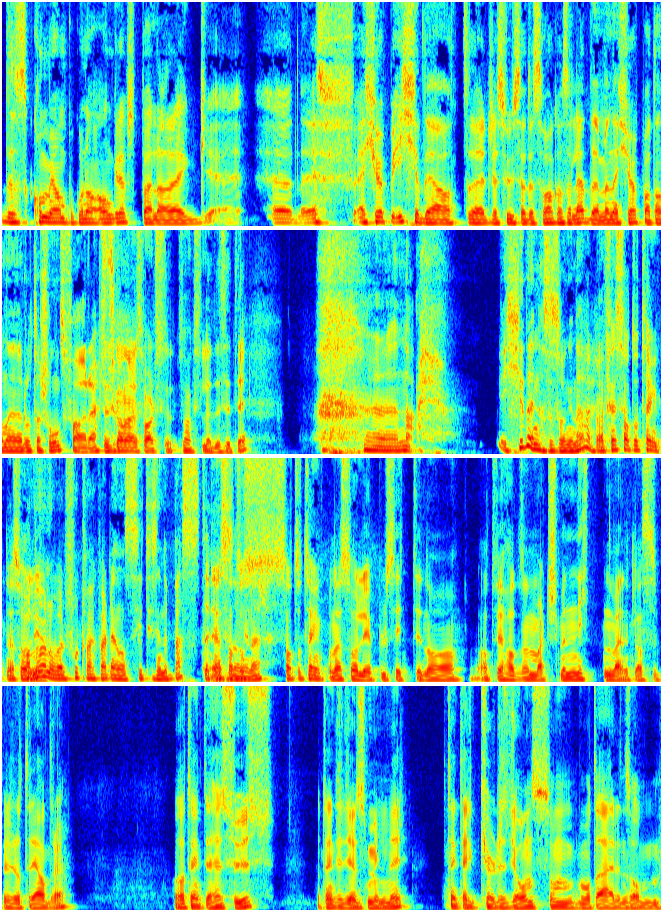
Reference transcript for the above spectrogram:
Det kommer jo an på hvordan angrepsspiller jeg jeg, jeg kjøper ikke det at eh, Jesus er det svakeste leddet, men jeg kjøper at han er en rotasjonsfare. Syns du ikke han er det svakeste leddet i City? Eh, nei. Ikke denne sesongen her. Nei, for jeg satt og tenkte når jeg så Han har nå vel fort vekk vært en av City sine beste. denne Jeg satt og, sesongen her. satt og tenkte på når jeg så Liverpool City nå, at vi hadde en match med 19 verdensklassespillere og tre andre. Og da tenkte jeg Jesus, da tenkte jeg James Milner, da tenkte jeg Curtis Jones, som på en måte er en sånn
